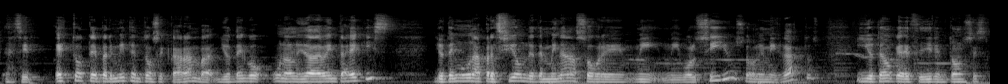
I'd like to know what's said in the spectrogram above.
Es decir, esto te permite entonces, caramba, yo tengo una unidad de venta X, yo tengo una presión determinada sobre mi, mi, bolsillo, sobre mis gastos, y yo tengo que decidir entonces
